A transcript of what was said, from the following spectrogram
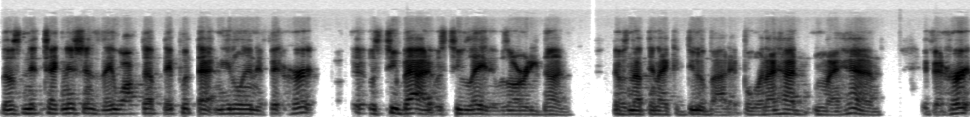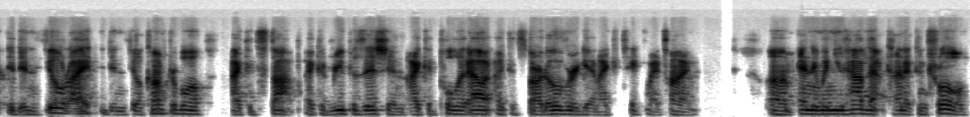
those technicians they walked up, they put that needle in. If it hurt, it was too bad. It was too late. It was already done. There was nothing I could do about it. But when I had my hand, if it hurt, it didn't feel right, it didn't feel comfortable, I could stop, I could reposition, I could pull it out, I could start over again, I could take my time. Um, and when you have that kind of control,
